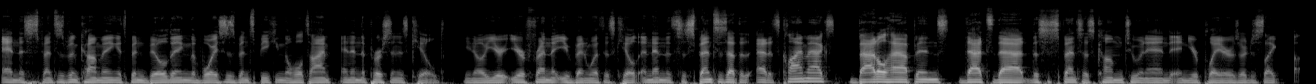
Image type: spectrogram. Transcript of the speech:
and the suspense has been coming it's been building the voice has been speaking the whole time and then the person is killed. You know your your friend that you've been with is killed. And then the suspense is at the at its climax. Battle happens. That's that. The suspense has come to an end and your players are just like uh,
